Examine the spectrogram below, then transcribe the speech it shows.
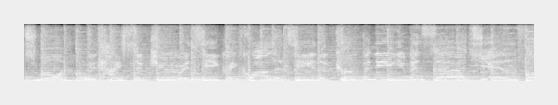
much more. With high security, great quality, the company you've been searching for.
